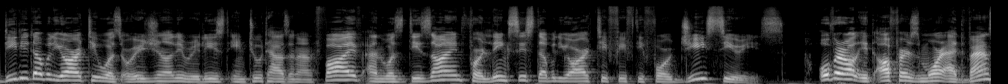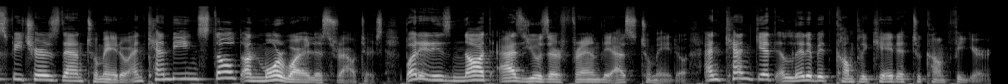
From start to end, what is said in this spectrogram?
DDWRT was originally released in 2005 and was designed for Linksys WRT54G series. Overall, it offers more advanced features than Tomato and can be installed on more wireless routers, but it is not as user-friendly as Tomato and can get a little bit complicated to configure.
